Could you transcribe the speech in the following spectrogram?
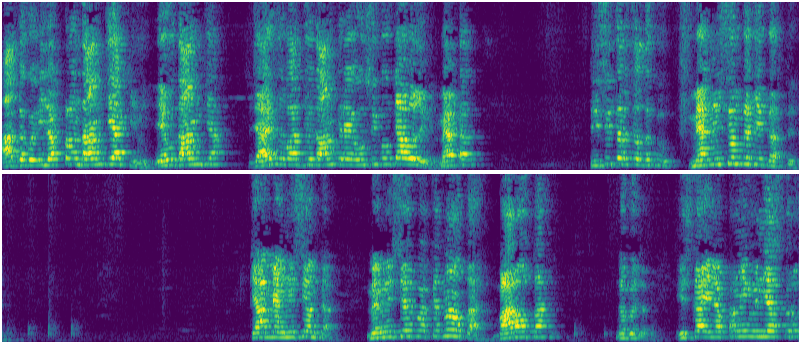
आप देखो इलेक्ट्रॉन दान किया कि नहीं? एक दान किया। ज़ाहिर सी बात, जो दान करेगा उसी को क्या बोलेंगे? मेटल इसी तरह चल देखो मैग्नीशियम का चेक करते हैं। क्या मैग्नीशियम का? मैग्नीशियम का कितना होता है? बारह होता है। देखो इधर इसका इलेक्ट्रॉनिक विन्यास करो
